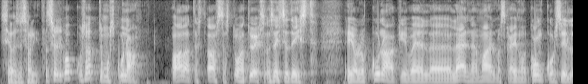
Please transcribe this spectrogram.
seoses olid? see oli kokkusattumus, kuna alates aastast tuhat üheksasada seitseteist ei olnud kunagi veel äh, läänemaailmas käinud konkursil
